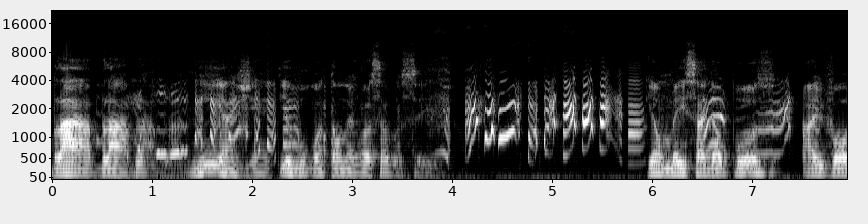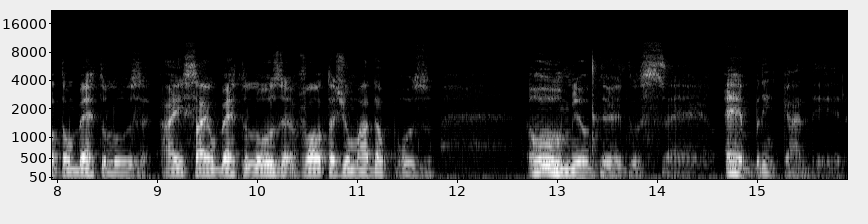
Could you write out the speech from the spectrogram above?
blá, blá, blá, blá. Minha gente, eu vou contar um negócio a vocês. Que é um mês sai Dalpozo, Aí volta Humberto Lousa. Aí sai Humberto Lousa, volta Gilmar Dalpozo. Oh, meu Deus do céu. É brincadeira.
